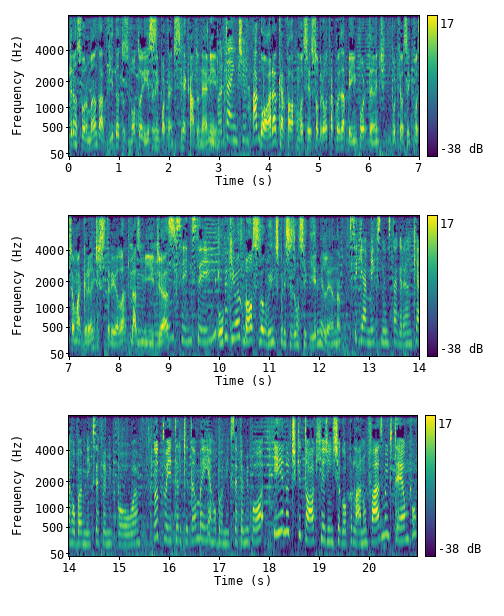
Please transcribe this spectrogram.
transformando a vida dos motoristas. Importante esse recado, né, Mi? Importante. Agora eu quero falar com você sobre outra coisa bem importante, porque eu sei que você é uma grande estrela das mídias. Sim, sim. O que os nossos ouvintes precisam seguir, Milena? Seguir a Mix no Instagram, que é arroba MixFMPoa. No Twitter, que também é arroba MixFMPoa. E no TikTok, que a gente chegou por lá não faz muito tempo,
